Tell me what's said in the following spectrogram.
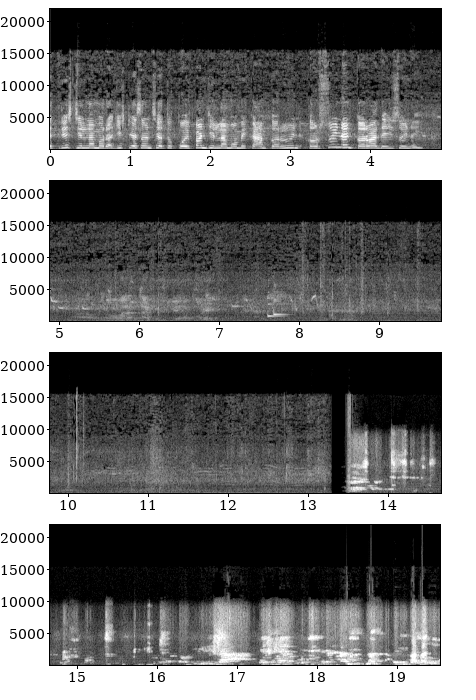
એ ત્રીસ જિલ્લામાં રજીસ્ટ્રેશન છે તો કોઈ પણ જિલ્લામાં અમે કામ કરવું કરશું નહીં કરવા દઈશું નહીં. આ nih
